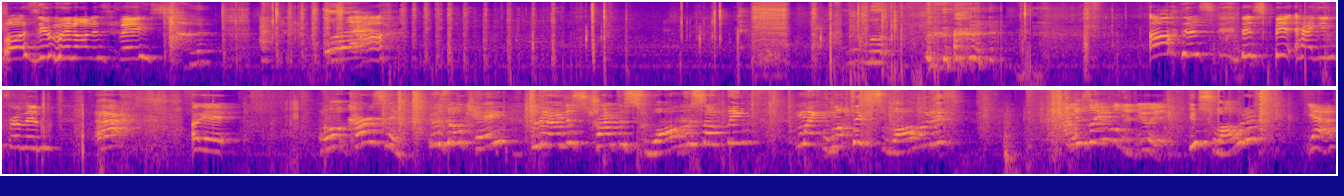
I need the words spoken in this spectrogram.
Whoa, zoom in on his face. Ah. Oh, there's, there's spit hanging from him. Ah. Okay, Well, Carson, it was okay, but then I just tried to swallow something. I'm like, once I swallowed it, I'm just able to do it. you swallowed it? Yeah.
